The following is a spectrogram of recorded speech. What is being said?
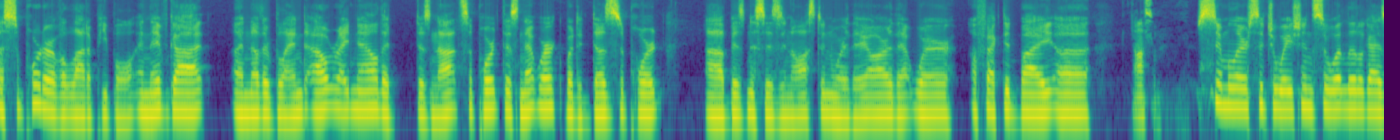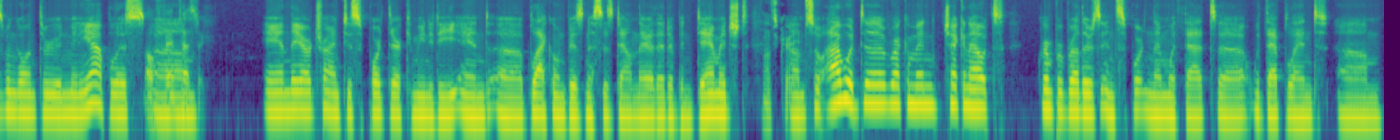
a supporter of a lot of people, and they've got another blend out right now that does not support this network, but it does support uh, businesses in Austin where they are that were affected by uh, Awesome. similar situations to what little guy's been going through in Minneapolis. Oh, um, fantastic. and they are trying to support their community and uh, black-owned businesses down there that have been damaged. That's great. Um, so I would uh, recommend checking out Grimpeur Brothers and supporting them with that uh, with that blend. Um,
